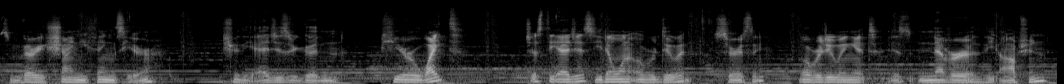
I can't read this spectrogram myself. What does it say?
some very shiny things here. Make sure the edges are good and pure white. Just the edges, you don't want to overdo it, seriously. Overdoing it is never the option.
